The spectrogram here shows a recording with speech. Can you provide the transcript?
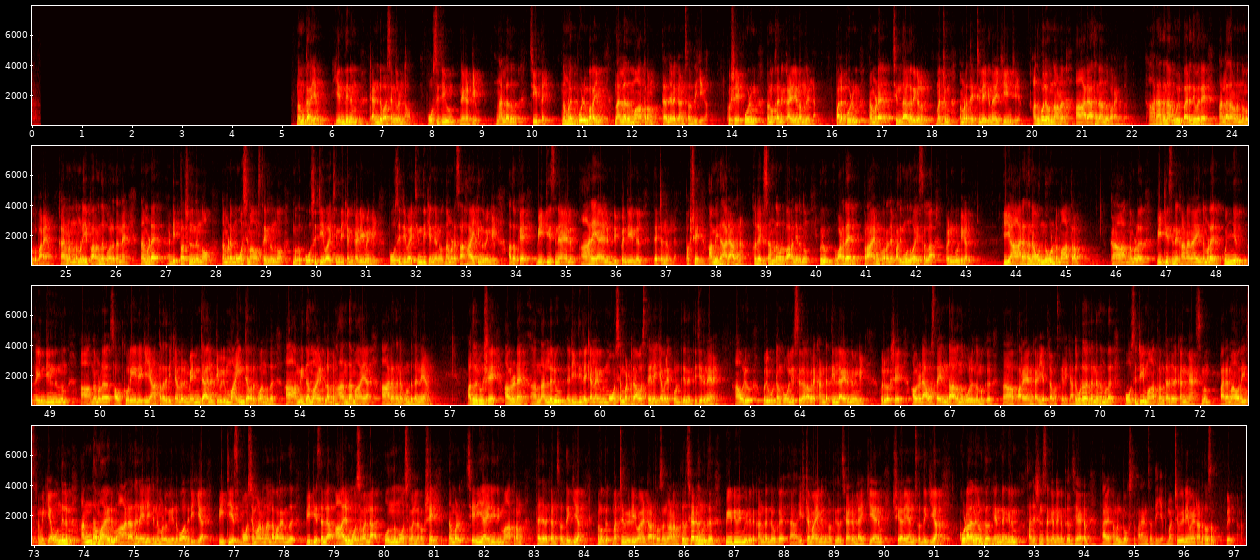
നമുക്കറിയാം എന്തിനും രണ്ട് വശങ്ങളുണ്ടാവും. പോസിറ്റീവും നെഗറ്റീവും. നല്ലതും ചീത്തയും. നമ്മൾ എപ്പോഴും പറയും നല്ലത് മാത്രം തിരഞ്ഞെടുക്കാൻ ശ്രദ്ധിക്കുക. പക്ഷേ എപ്പോഴും നമുക്കതിന് കഴിയണമെന്നില്ല. പലപ്പോഴും നമ്മുടെ ചിന്താഗതികളും മറ്റും നമ്മുടെ തെറ്റിലേക്ക് നയിക്കുകയും ചെയ്യാം. അതുപോലെ ഒന്നാണ് ആരാധന എന്ന് പറയുന്നത്. ആരാധന ഒരു പരിധിവരെ നല്ലതാണെന്ന് നമുക്ക് പറയാം. കാരണം നമ്മൾ ഈ പറഞ്ഞ പോലെ തന്നെ നമ്മുടെ ഡിപ്രഷനിൽ നിന്നോ നമ്മുടെ മോശം അവസ്ഥയിൽ നിന്നോ നമുക്ക് പോസിറ്റീവായി ചിന്തിക്കാൻ കഴിയുമെങ്കിൽ പോസിറ്റീവായി ചിന്തിക്കാൻ ഞങ്ങൾ നമ്മളെ സഹായിക്കുന്നുവെങ്കിൽ അതൊക്കെ ബി ടി എസിനായാലും ആരെയായാലും ഡിപ്പെൻഡ് ചെയ്യുന്നതിൽ തെറ്റൊന്നുമില്ല. പക്ഷേ അമിത ആരാധന ഒരു എക്സാമ്പിൾ നമ്മൾ പറഞ്ഞിരുന്നു ഒരു വളരെ പ്രായം കുറഞ്ഞ പതിമൂന്ന് വയസ്സുള്ള പെൺകുട്ടികൾ ഈ ആരാധന ഒന്നുകൊണ്ട് മാത്രം നമ്മൾ ബി ടി എസിനെ കാണാനായി നമ്മളെ കുഞ്ഞ് ഇന്ത്യയിൽ നിന്നും നമ്മൾ സൗത്ത് കൊറിയയിലേക്ക് യാത്ര തിരിക്കാനുള്ള ഒരു മെന്റാലിറ്റി ഒരു മൈൻഡ് അവർക്ക് വന്നത് ആ അമിതമായിട്ടുള്ള ഭ്രാന്തമായ ആരാധന കൊണ്ട് തന്നെയാണ്. അതൊരു പക്ഷേ അവരുടെ നല്ലൊരു രീതിയിലേക്ക് അല്ലെങ്കിൽ മോശപ്പെട്ടൊരു അവസ്ഥയിലേക്ക് അവരെ കൊണ്ടുചെന്ന് എത്തിച്ചിരുന്നേനെ. ആ ഒരു ഒരു കൂട്ടം പോലീസുകാർ അവരെ കണ്ടെത്തിയില്ലായിരുന്നുവെങ്കിൽ ഒരു പക്ഷേ അവരുടെ അവസ്ഥ എന്താകുന്നു പോലും നമുക്ക് പറയാൻ കഴിയാത്തൊരു അവസ്ഥയിലേക്ക് അതുകൊണ്ട് തന്നെ നമ്മൾ പോസിറ്റീവ് മാത്രം തിരഞ്ഞെടുക്കാൻ മാക്സിമം പരമാവധി ശ്രമിക്കുക. ഒന്നിലും അന്ധമായൊരു ആരാധനയിലേക്ക് നമ്മൾ വീണു പോകാതിരിക്കുക. ബി ടി എസ് മോശമാണെന്നല്ല പറയുന്നത്. ബി ടി എസ് അല്ല ആരും മോശമല്ല ഒന്നും മോശമല്ല. പക്ഷേ നമ്മൾ ശരിയായ രീതി മാത്രം തിരഞ്ഞെടുക്കാൻ ശ്രദ്ധിക്കുക. നമുക്ക് മറ്റു വീഡിയോ ആയിട്ട് അടുത്ത ദിവസം കാണാം. തീർച്ചയായിട്ടും നിങ്ങൾക്ക് വീഡിയോയും വീഡിയോയുടെ കണ്ടന്റും ഒക്കെ ഇഷ്ടമായെങ്കിൽ നിങ്ങൾ തീർച്ചയായിട്ടും ലൈക്ക് ചെയ്യാനും ഷെയർ ചെയ്യാനും ശ്രദ്ധിക്കുക. കൂടാതെ നിങ്ങൾക്ക് എന്തെങ്കിലും സജഷൻസ് ഒക്കെ ഉണ്ടെങ്കിൽ തീർച്ചയായിട്ടും താഴെ കമന്റ് ബോക്സിൽ പറയാൻ ശ്രദ്ധിക്കുക. അപ്പോൾ മറ്റു വീഡിയോ ആയിട്ട് അടുത്ത ദിവസം വീണ്ടും കാണാം.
